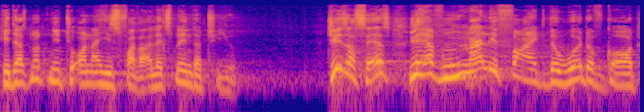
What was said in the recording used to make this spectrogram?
he does not need to honor his father. I'll explain that to you. Jesus says, You have nullified the word of God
